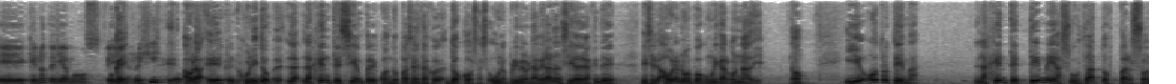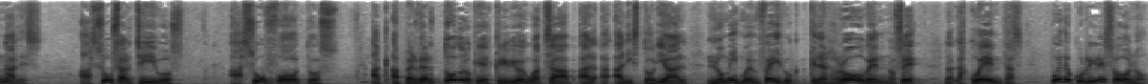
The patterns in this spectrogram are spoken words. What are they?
eh, que no teníamos eh, registro. Eh, ahora, este Julito, la, gente siempre cuando pasan estas cosas, dos cosas. Uno, primero, la gran ansiedad de la gente dice, ahora no me puedo comunicar con nadie, ¿no? Y otro tema, la gente teme a sus datos personales, a sus archivos, a sus fotos, a, perder todo lo que escribió en WhatsApp, al historial, lo mismo en Facebook, que les roben, no sé, las cuentas. ¿Puede ocurrir eso o no?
